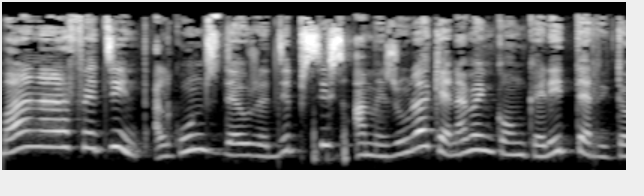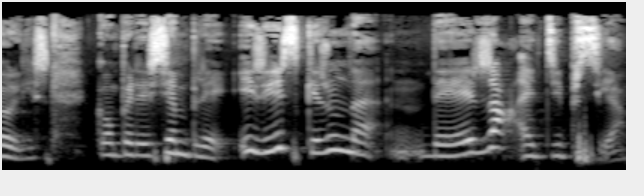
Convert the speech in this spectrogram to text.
van anar afegint alguns déus egipcis a mesura que anaven conquerint territoris, com per exemple Isis, que és una deessa egípcia.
